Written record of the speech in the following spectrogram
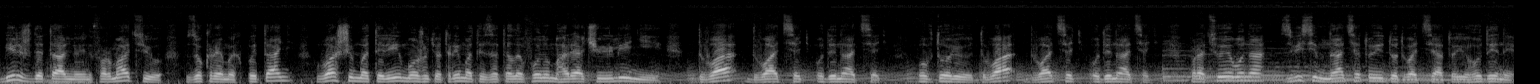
Більш детальну інформацію з окремих питань ваші матері можуть отримати за телефоном гарячої лінії 2 20 11. Повторюю, 2 20 11. Працює вона з 18 до 20 години.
